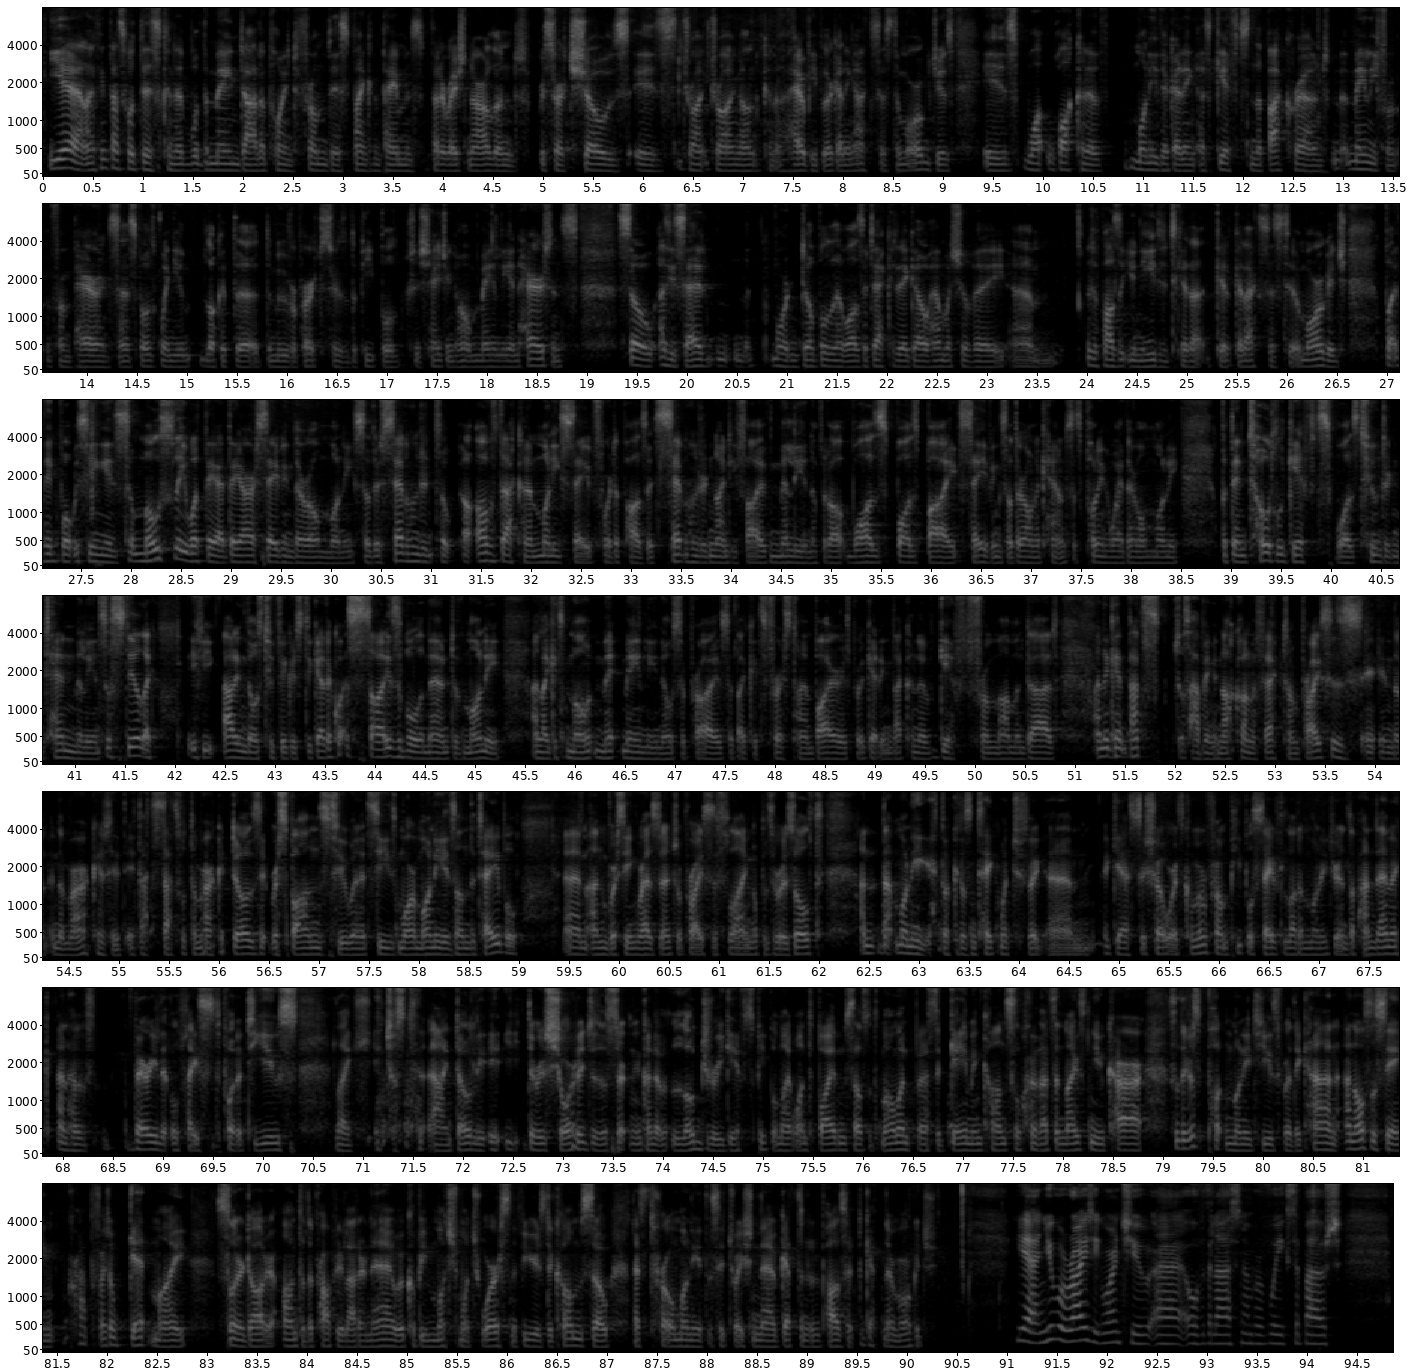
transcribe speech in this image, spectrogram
Yeah, and I think that's what this kind of what the main data point from this Bank and Payments Federation Ireland research shows is draw, drawing on kind of how people are getting access to mortgages is what what kind of money they're getting as gifts in the background, mainly from from parents. And I suppose when you look at the the mover purchasers of the people changing home, mainly inheritance. So as you said, more than double than it was a decade ago. How much of a um, deposit you needed to get, a, get get access to a mortgage. But I think what we're seeing is so mostly what they are they are saving their own money. So there's 700 so of that kind of money saved for deposits, 795 million of it all was was by savings of their own accounts. That's putting away their own money. But then total gifts was 210 million. So still like if you adding those two figures together, quite a sizable amount of money. And like it's mo- mainly no surprise that like it's first time buyers but getting that kind of gift from mom and dad. And again, that's just having a knock on effect on prices in the in the market. It, it, that's that's what the market does. It responds to when it sees more money is on the table, um, and we're seeing residential prices flying up as a result. And that money, look, it doesn't take much of a, um, a guess to show where it's coming from. People saved a lot of money during the pandemic and have very little places to put it to use. Like just anecdotally, it, it, there is shortages of certain kind of luxury gifts people might want to buy themselves at the moment. But that's a gaming console, that's a nice new car. So they're just putting money to use where they can, and also saying, "Crap, if I don't get my son or daughter onto the property ladder now, it could be much, much worse in a few years to come. So let's throw money at the situation now, get them a deposit, and get them their mortgage. Yeah, and you were writing, weren't you, uh, over the last number of weeks about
